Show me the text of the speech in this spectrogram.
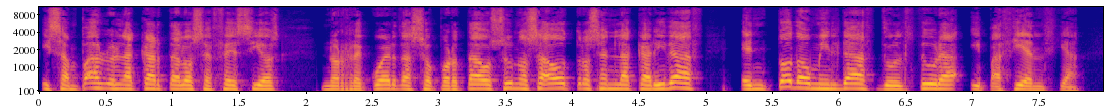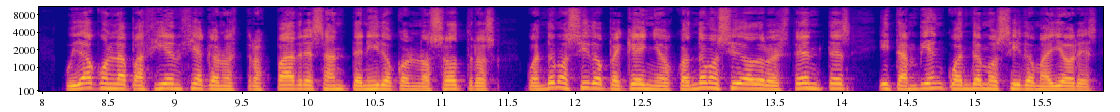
Y San Pablo en la carta a los Efesios nos recuerda soportaos unos a otros en la caridad, en toda humildad, dulzura y paciencia Cuidado con la paciencia que nuestros padres han tenido con nosotros cuando hemos sido pequeños, cuando hemos sido adolescentes y también cuando hemos sido mayores.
